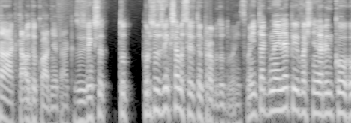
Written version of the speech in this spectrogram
Tak, tak, o, dokładnie tak. Zwiększa, to po prostu zwiększamy sobie tym prawdopodobieństwo. I tak najlepiej właśnie na rynku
